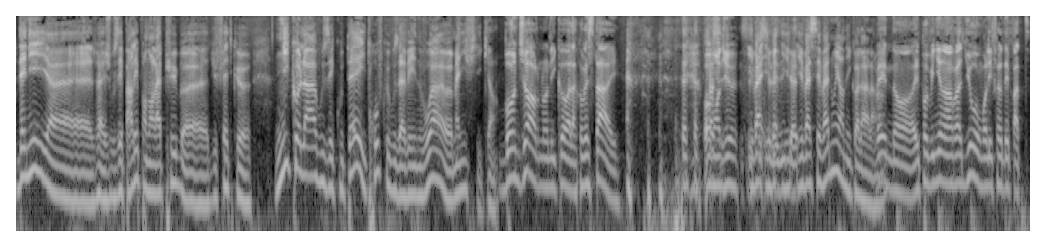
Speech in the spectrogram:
Denis, euh, je vous ai parlé pendant la pub euh, du fait que Nicolas vous écoutait. Il trouve que vous avez une voix euh, magnifique. hein. Buongiorno Nicola, come stai? Oh mon Dieu, il va, il va, il, dédicace. il va s'évanouir, Nicolas là. Mais non, il peut venir en radio, on va lui faire des pâtes.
